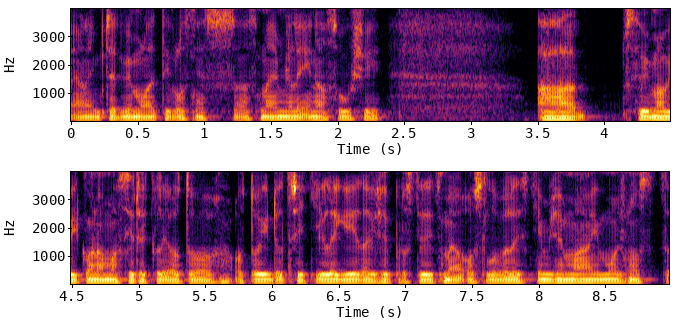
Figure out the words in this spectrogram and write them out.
já nevím, před dvěma lety vlastně jsme je měli i na souši. A svýma výkonama si řekli o to, o to jít do třetí ligy, takže prostě teď jsme oslovili s tím, že mají možnost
